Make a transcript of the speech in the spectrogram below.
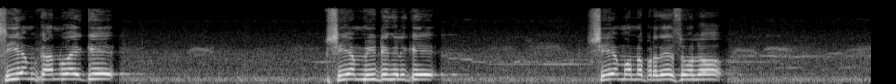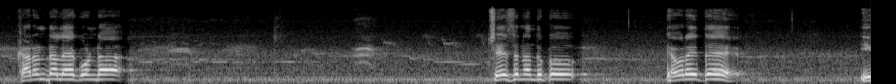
సీఎం కన్వాయ్కి సీఎం మీటింగులకి సీఎం ఉన్న ప్రదేశంలో కరెంటు లేకుండా చేసినందుకు ఎవరైతే ఈ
